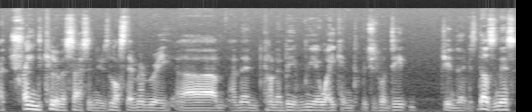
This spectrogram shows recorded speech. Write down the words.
a, trained killer assassin who's lost their memory um, and then kind of being reawakened, which is what Geena Davis does in this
